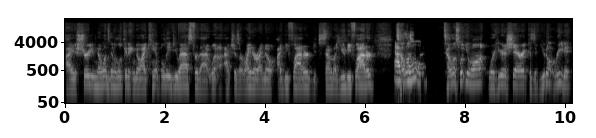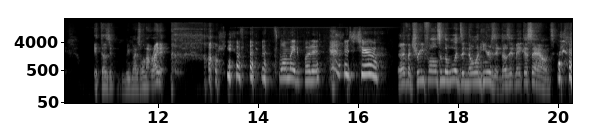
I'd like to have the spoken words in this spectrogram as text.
I assure you, no one's going to look at it and go, I can't believe you asked for that. Well, actually, as a writer, I know I'd be flattered. It sounded like you'd be flattered. Absolutely. Tell us, tell us what you want. We're here to share it because if you don't read it, it doesn't, we might as well not write it. yeah, that's one way to put it. It's true. If a tree falls in the woods and no one hears it, does it make a sound? so,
